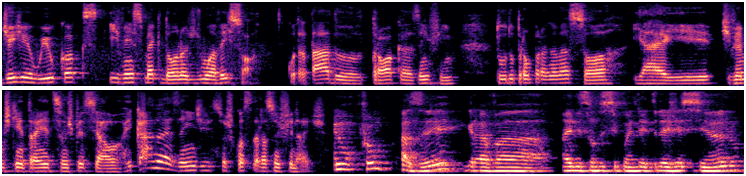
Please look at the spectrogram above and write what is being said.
J.J. Wilcox e Vince McDonald de uma vez só. Contratado, trocas, enfim, tudo para um programa só. E aí tivemos que entrar em edição especial. Ricardo Rezende, suas considerações finais. Foi um prazer gravar a edição de 53 desse ano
